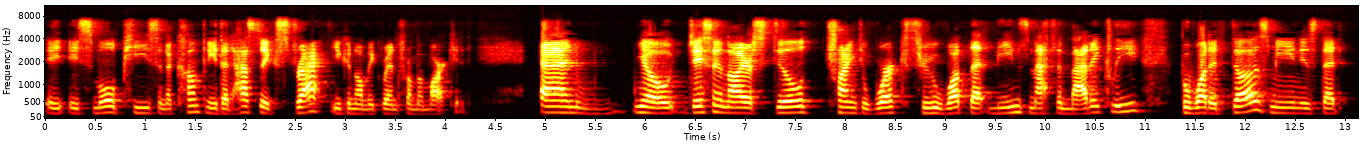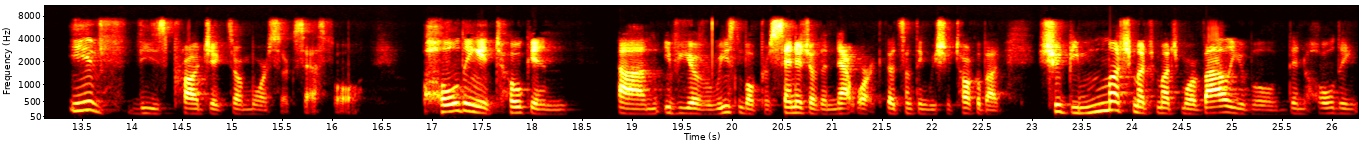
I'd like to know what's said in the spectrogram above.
a, a, small piece in a company that has to extract economic rent from a market. And you know, Jason and I are still trying to work through what that means mathematically. But what it does mean is that if these projects are more successful, holding a token, um, if you have a reasonable percentage of the network, that's something we should talk about, should be much, much, much more valuable than holding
